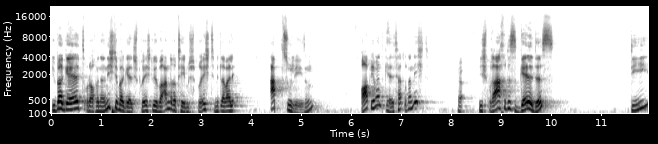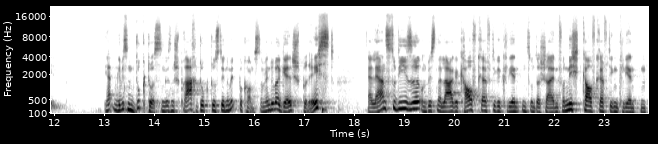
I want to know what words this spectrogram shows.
über Geld oder auch wenn er nicht über Geld spricht, wie er über andere Themen spricht, mittlerweile abzulesen, ob jemand Geld hat oder nicht. Ja. Die Sprache des Geldes, die, die hat einen gewissen Duktus, einen gewissen Sprachduktus, den du mitbekommst. Und wenn du über Geld sprichst, erlernst du diese und bist in der Lage, kaufkräftige Klienten zu unterscheiden von nicht kaufkräftigen Klienten.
